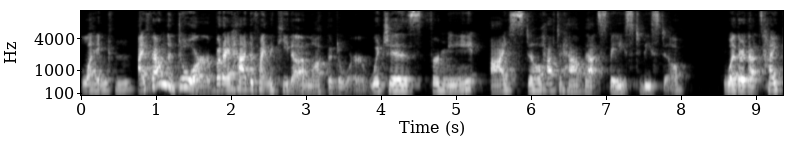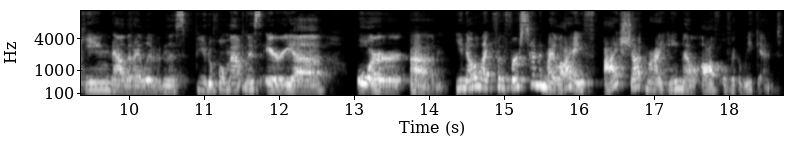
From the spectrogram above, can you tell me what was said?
Like mm-hmm. I found the door, but I had to find the key to unlock the door, which is for me, I still have to have that space to be still. Whether that's hiking now that I live in this beautiful mountainous area, or, um, you know, like for the first time in my life, I shut my email off over the weekend.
